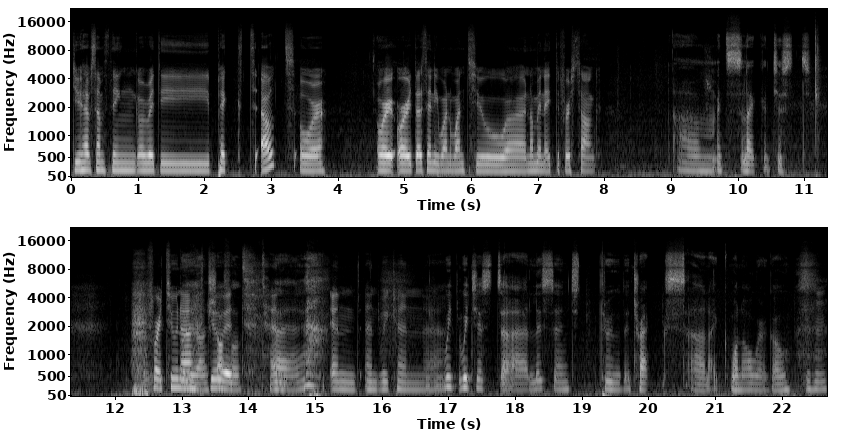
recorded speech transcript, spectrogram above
do you have something already picked out, or or or does anyone want to uh, nominate the first song? um, it's like just Fortuna, do shuffle. it, and uh, and and we can. Uh, we we just uh, listened through the tracks uh, like one hour ago mhm.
